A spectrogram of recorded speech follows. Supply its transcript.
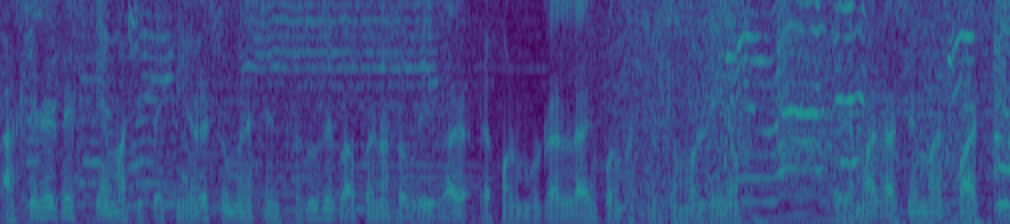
Hacer esquemas y pequeños resúmenes en trozos de papel nos obliga a reformular la información que hemos leído. Además hace más fácil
